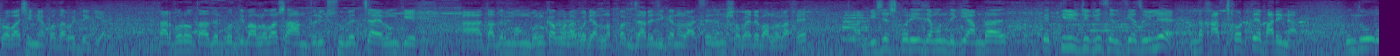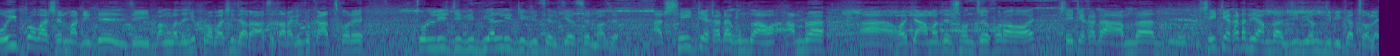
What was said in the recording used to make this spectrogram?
প্রবাসী নিয়ে কথা কইতে গিয়া। তারপরেও তাদের প্রতি ভালোবাসা, আন্তরিক শুভেচ্ছা এবং কি তাদের মঙ্গল কামনা করি। আল্লাপাক যারে যেখানে রাখছে যেন সবাইরে ভালো রাখে। আর বিশেষ করে যেমন দেখি আমরা তেত্রিশ ডিগ্রি সেলসিয়াস হইলে আমরা কাজ করতে পারি না। কিন্তু ওই প্রবাসের মাটিতে যেই বাংলাদেশি প্রবাসী যারা আছে, তারা কিন্তু কাজ করে চল্লিশ ডিগ্রি, বিয়াল্লিশ ডিগ্রি সেলসিয়াসের মাঝে। আর সেই টাকাটা কিন্তু আমরা হয়তো আমাদের সঞ্চয় করা হয়, সেই টাকাটা আমরা, সেই টাকাটা দিয়ে আমরা জীবন জীবিকা চলে।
